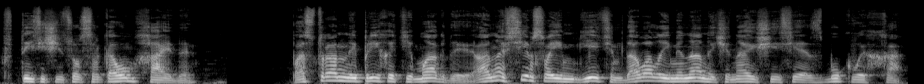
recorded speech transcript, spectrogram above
в 1940 Хайде. По странной прихоти Магды она всем своим детям давала имена, начинающиеся с буквы «Х».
